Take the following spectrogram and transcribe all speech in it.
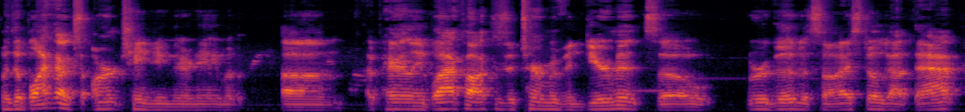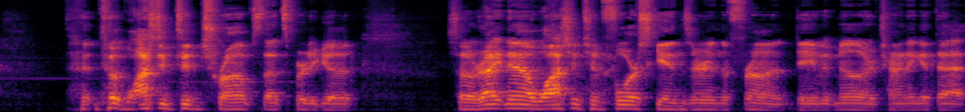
But the Blackhawks aren't changing their name. Um, apparently, Blackhawk is a term of endearment, so we're good. So I still got that. the Washington Trumps. That's pretty good. So right now, Washington foreskins are in the front. David Miller trying to get that.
